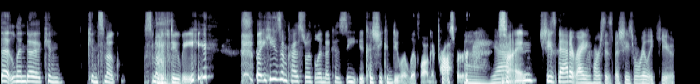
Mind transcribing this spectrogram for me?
that Linda can can smoke smoke a doobie. but he's impressed with Linda cuz he cuz she can do a live long and prosper Oh, yeah. sign. She's bad at riding horses, but she's really cute.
